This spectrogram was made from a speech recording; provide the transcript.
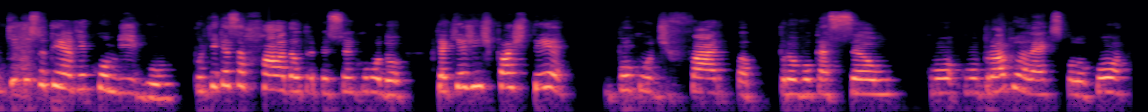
o que, que isso tem a ver comigo? Por que, que essa fala da outra pessoa incomodou? Porque aqui a gente pode ter um pouco de farpa, provocação, como, como o próprio Alex colocou,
